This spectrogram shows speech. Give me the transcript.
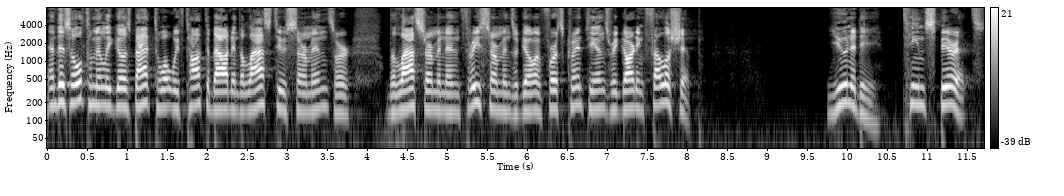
And this ultimately goes back to what we've talked about in the last two sermons, or the last sermon and three sermons ago in 1 Corinthians regarding fellowship, unity, team spirit.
